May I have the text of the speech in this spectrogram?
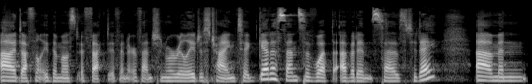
uh, definitely the most effective intervention. We're really just trying to get a sense of what the evidence says today. Um, and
